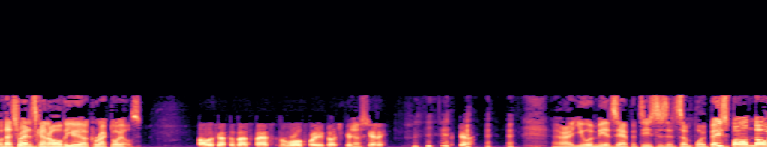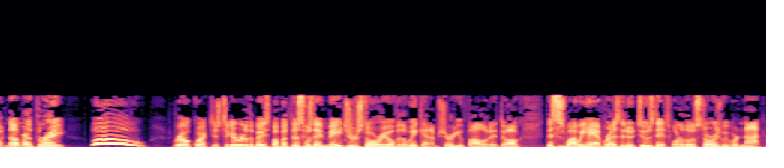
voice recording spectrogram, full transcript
Well, that's right. It's got all the uh, correct oils. oh, it's got the best fats in the world for you, Coach. Get Yes. skinny. yeah. All right, you and me at Zapatistas at some point. Baseball note number three. Woo! Real quick, just to get rid of the baseball, but this was a major story over the weekend. I'm sure you followed it, dog. This is why we have Residue Tuesday. It's one of those stories we were not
